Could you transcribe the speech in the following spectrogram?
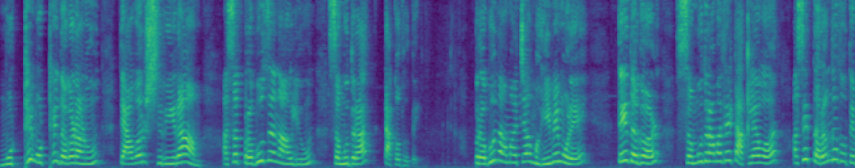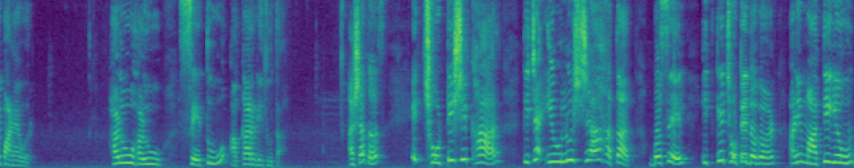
मोठे मोठे दगड आणून त्यावर श्रीराम असं प्रभूचं नाव लिहून समुद्रात टाकत होते. प्रभू नामाच्या महिमेमुळे ते दगड समुद्रामध्ये टाकल्यावर असे तरंगत होते पाण्यावर. हळूहळू सेतू आकार घेत होता. अशातच एक छोटीशी खार तिच्या इवलूसच्या हातात बसेल इतके छोटे दगड आणि माती घेऊन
